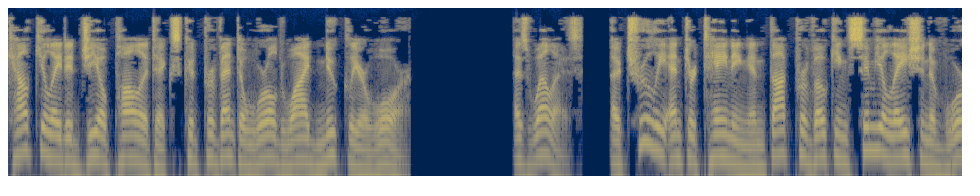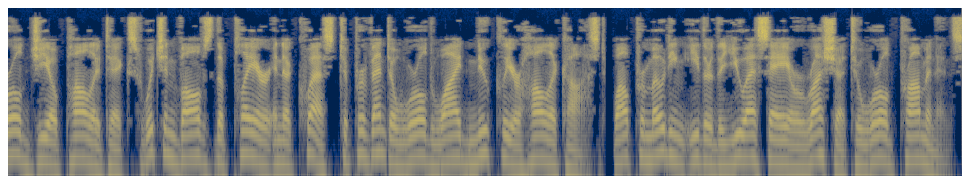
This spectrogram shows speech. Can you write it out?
calculated geopolitics could prevent a worldwide nuclear war", as well as, "...a truly entertaining and thought-provoking simulation of world geopolitics which involves the player in a quest to prevent a worldwide nuclear holocaust, while promoting either the USA or Russia to world prominence.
